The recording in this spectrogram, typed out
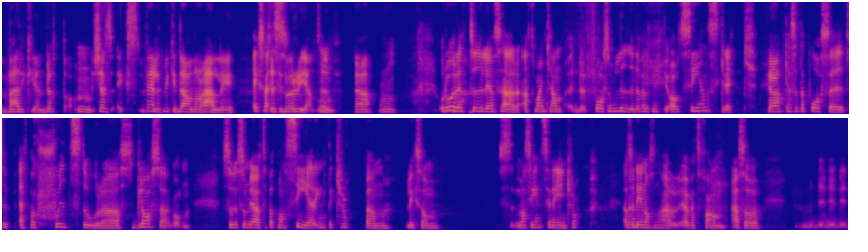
verkligen dött av. Mm, känns väldigt mycket down our alley exakt. precis i början typ. Mm. Ja. Mm. Och då är det tydligen så här att man kan, folk som lider väldigt mycket av scenskräck Ja. kan sätta på sig typ ett par skitstora glasögon. Så, som gör typ att man ser inte kroppen liksom, man ser inte sin egen kropp. Alltså Mm. det är någon sån här, jag vet fan, alltså det, det,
